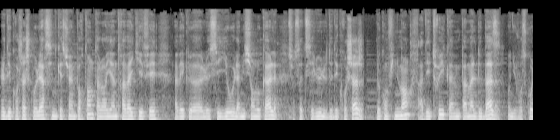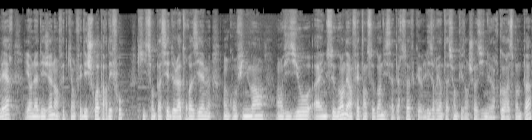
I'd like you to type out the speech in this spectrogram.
Le décrochage scolaire, c'est une question importante. Alors, il y a un travail qui est fait avec euh, le CIO et la mission locale sur cette cellule de décrochage. Le confinement a détruit quand même pas mal de bases au niveau scolaire et on a des jeunes en fait qui ont fait des choix par défaut qui sont passés de la troisième en confinement, en visio, à une seconde. Et en fait, en seconde, ils s'aperçoivent que les orientations qu'ils ont choisies ne leur correspondent pas.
